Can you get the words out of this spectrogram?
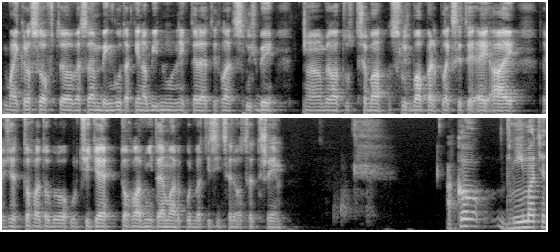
Microsoft ve svém Bingu taky nabídnul některé tyhle služby byla tu třeba služba Perplexity AI, takže tohle to bylo určitě to hlavní téma roku 2023. Ako vnímate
